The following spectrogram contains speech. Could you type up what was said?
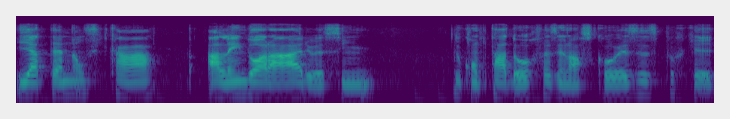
e até não ficar além do horário, assim, no computador fazendo as coisas, porque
